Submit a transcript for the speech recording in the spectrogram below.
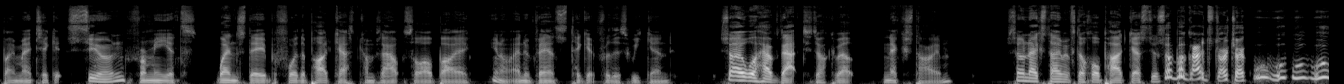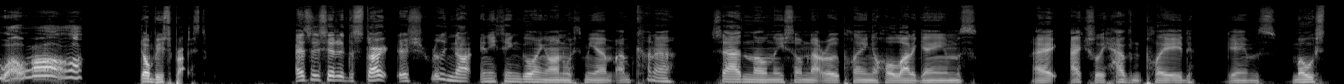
buy my ticket soon. For me, it's Wednesday before the podcast comes out, so I'll buy, you know, an advance ticket for this weekend. So I will have that to talk about next time. So next time, if the whole podcast is, oh my god, Star Trek, woo, woo, woo, woo, ah, ah, don't be surprised. As I said at the start, there's really not anything going on with me. I'm, I'm kind of sad and lonely, so I'm not really playing a whole lot of games. I actually haven't played games most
